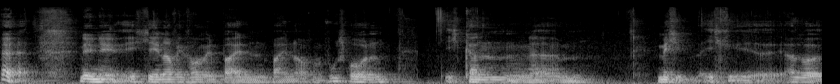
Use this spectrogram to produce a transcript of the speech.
nee, nee, ich gehe nach wie vor mit beiden Beinen auf dem Fußboden. Ich kann ähm, mich, ich, äh, also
